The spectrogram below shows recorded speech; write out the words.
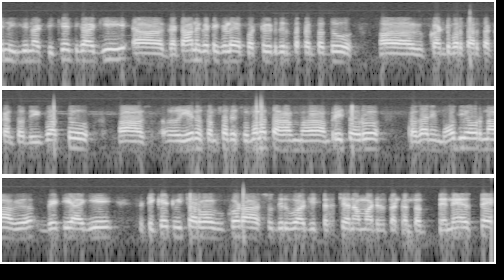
ಏನು ಇಲ್ಲಿನ ಟಿಕೆಟ್ಗಾಗಿ ಘಟಾನುಘಟಿಗಳೇ ಪಟ್ಟು ಹಿಡಿದಿರ್ತಕ್ಕಂಥದ್ದು ಕಂಡು ಬರ್ತಾ ಇರ್ತಕ್ಕಂಥದ್ದು. ಇವತ್ತು ಏನು ಸಂಸದೆ ಸುಮಲತಾ ಅಂಬರೀಶ್ ಅವರು, ಪ್ರಧಾನಿ ಮೋದಿ ಅವ್ರನ್ನ ಭೇಟಿಯಾಗಿ ಟಿಕೆಟ್ ವಿಚಾರವಾಗೂ ಕೂಡ ಸುದೀರ್ಘವಾಗಿ ಚರ್ಚೆಯನ್ನ ಮಾಡಿರ್ತಕ್ಕಂಥದ್ದು. ನಿನ್ನೆ ಅಷ್ಟೇ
